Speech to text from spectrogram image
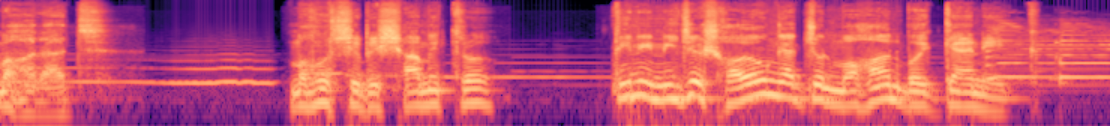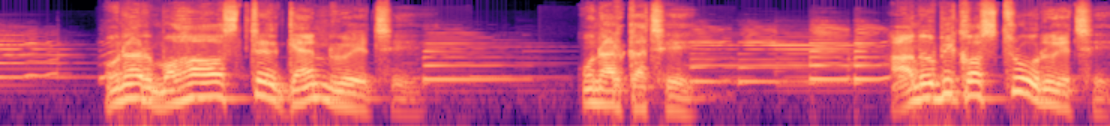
মহারাজ, মহর্ষি বিশ্বামিত্র, তিনি নিজে স্বয়ং একজন মহান বৈজ্ঞানিক। ওনার মহা অস্ত্রের জ্ঞান রয়েছে। ওনার কাছে আণবিক অস্ত্রও রয়েছে।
